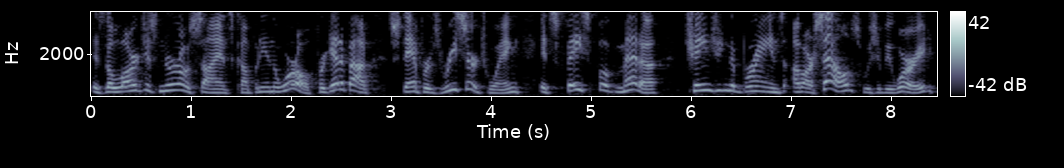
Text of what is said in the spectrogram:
is the largest neuroscience company in the world. Forget about Stanford's research wing. It's Facebook Meta changing the brains of ourselves, we should be worried,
